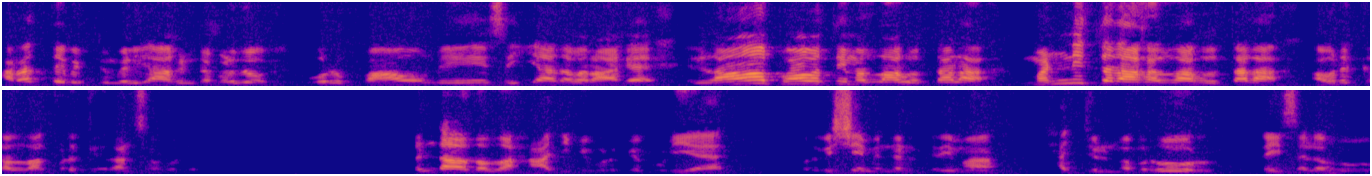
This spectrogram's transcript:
ஹரத்தை விட்டு வெளியாகின்ற பொழுது ஒரு பாவமே செய்யாதவராக எல்லா பாவத்தையும் அல்லாஹு தாலா மன்னித்ததாக அல்லாஹு தாலா அவருக்கு அல்லாஹ் கொடுக்கிறான் சகோதரி இரண்டாவது அல்லாஹ் ஹாஜிக்கு கொடுக்கக்கூடிய ஒரு விஷயம் என்னன்னு தெரியுமா? ஹஜ்ஜுல் மப்ரூர் லைஸ லஹு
